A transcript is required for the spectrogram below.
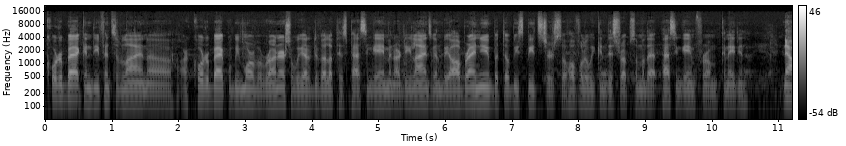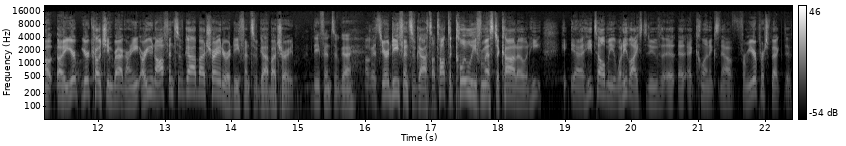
Quarterback and defensive line. Uh, our quarterback will be more of a runner, so we got to develop his passing game, and our D line is going to be all brand new, but they'll be speedsters. So hopefully we can disrupt some of that passing game from Canadian. Now, uh, your your coaching background, are you, are you an offensive guy by trade or a defensive guy by trade? Defensive guy. Okay, so you're a defensive guy. So I talked to Cluley from Estacado, and he he, uh, he told me what he likes to do at, at, clinics. Now, from your perspective,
